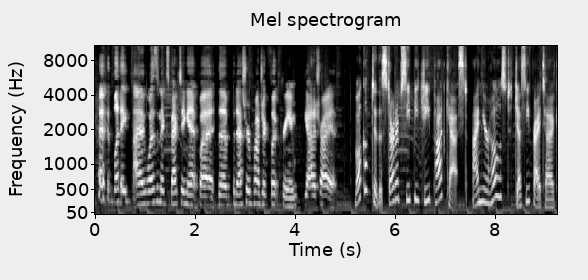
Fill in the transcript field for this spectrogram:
good. Like, I wasn't expecting it, but the Pedestrian Project foot cream, you gotta try it. Welcome to the Startup CPG podcast. I'm your host, Jesse Freitag.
